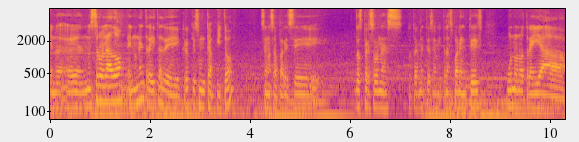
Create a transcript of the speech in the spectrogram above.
en, eh, en nuestro lado, en una entradita de, creo que es un campito, se nos aparece dos personas totalmente semitransparentes. Uno no traía,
